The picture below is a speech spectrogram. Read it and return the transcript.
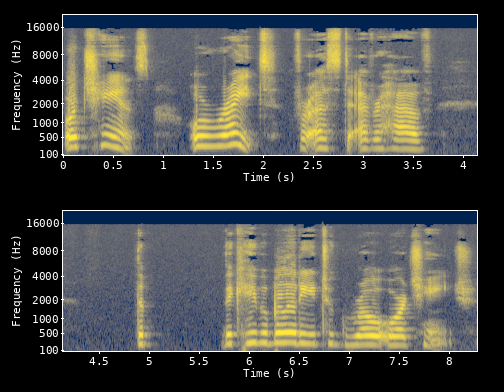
or chance or right for us to ever have the the capability to grow or change.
